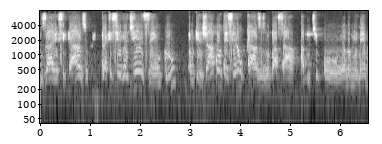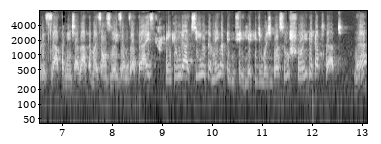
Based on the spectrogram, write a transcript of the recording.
usar esse caso para que sirva de exemplo porque já aconteceram casos no passado, tipo, eu não me lembro exatamente a data, mas há uns dois anos atrás, em que um gatinho também na periferia aqui de Mogi Guaçu foi decapitado, né?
